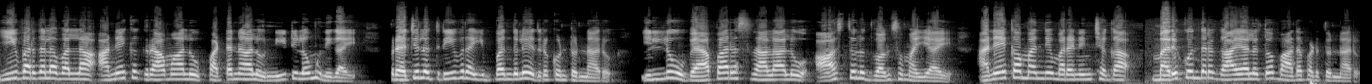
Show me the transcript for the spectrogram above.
ఈ వరదల వల్ల అనేక గ్రామాలు పట్టణాలు నీటిలో మునిగాయి. ప్రజలు తీవ్ర ఇబ్బందులు ఎదుర్కొంటున్నారు. ఇల్లు వ్యాపార స్థలాలు ఆస్తులు ధ్వంసమయ్యాయి. అనేక మంది మరణించగా మరికొందరు గాయాలతో బాధపడుతున్నారు.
